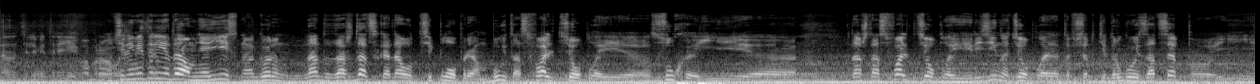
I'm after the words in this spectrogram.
надо телеметрии Ну, попробовать. телеметрия, да, у меня есть, но я говорю, надо дождаться, когда вот тепло прям будет, асфальт теплый, э, сухо и... э, Потому что асфальт теплый, резина теплая, это все-таки другой зацеп, э, и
